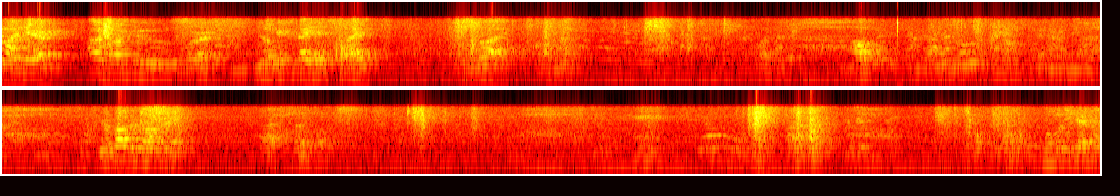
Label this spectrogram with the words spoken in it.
You, my dear, are going to work, you don't get to say it, right? Right. Oh. You're probably wrong. Well, what do you got to do?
